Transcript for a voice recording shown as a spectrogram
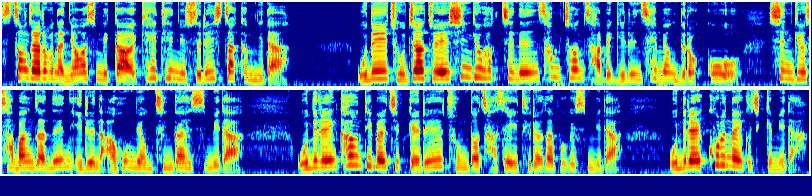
시청자 여러분 안녕하십니까? KTN 뉴스를 시작합니다. 오늘 조지아주의 신규 확진은 3,473명 늘었고 신규 사망자는 79명 증가했습니다. 오늘은 카운티별 집계를 좀 더 자세히 들여다보겠습니다. 오늘의 코로나19 집계입니다.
